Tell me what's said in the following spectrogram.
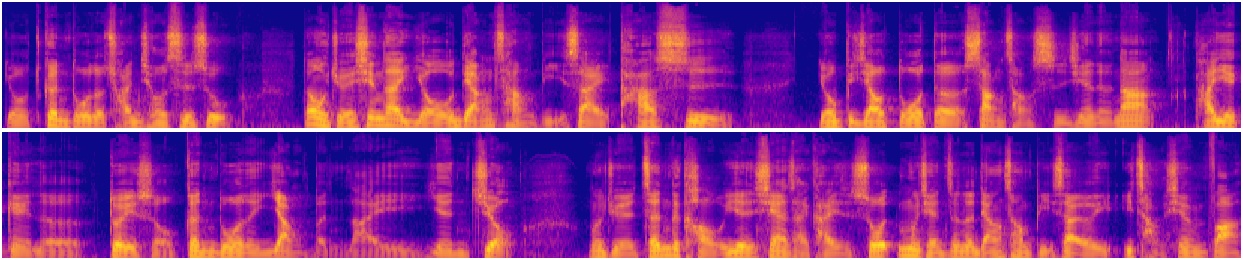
有更多的传球次数，但我觉得现在有两场比赛他是有比较多的上场时间的，那他也给了对手更多的样本来研究。我觉得真的考验现在才开始，说目前真的两场比赛而已，一场先发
